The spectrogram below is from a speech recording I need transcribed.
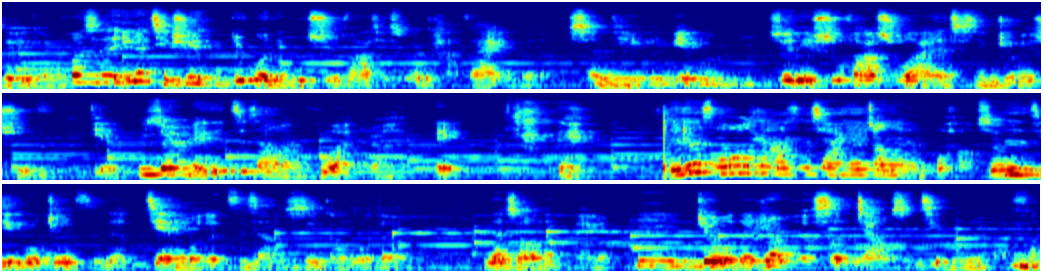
对对对，或是因为情绪如果你不抒发，其实会卡在你的身体里面嘛，所以你抒发出来了，其实你就会舒服一点。虽然每次智商完哭完觉得很累，对我那时候大四下因为状态很不好，所以我几乎就只能见我的智商师跟我的那时候男朋友，嗯就我的任何社交是几乎没办法，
